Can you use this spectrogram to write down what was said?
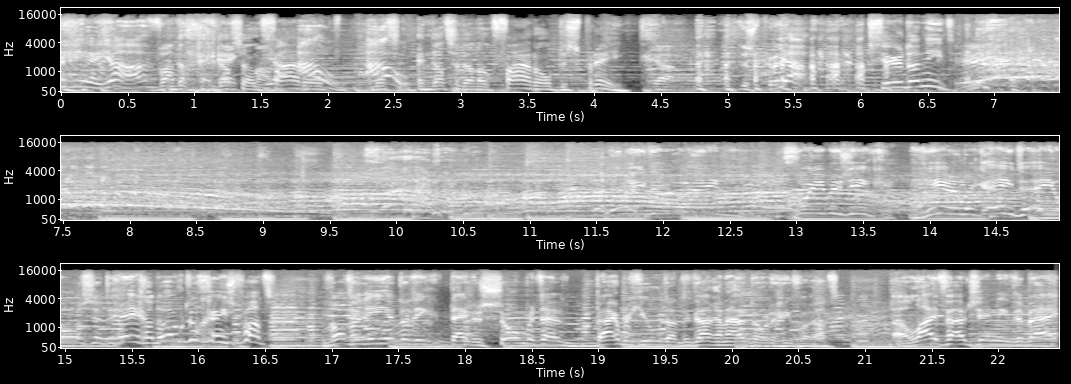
Die gingen, ja... Wat Dat, gek, dat ze ook varen Auw, op, dat ze- auw. en dat ze dan ook varen op de spray. Ja, dus Ja, zeur dan niet. Het regende ook nog geen spat. Wat een eer dat ik tijdens zomertijd barbecue... dat ik daar een uitnodiging voor had. Een live uitzending erbij.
